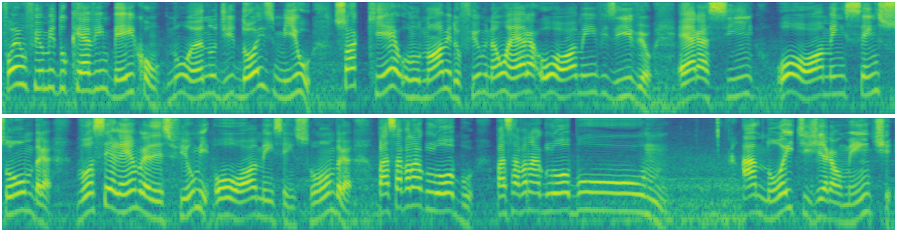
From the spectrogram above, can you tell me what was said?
foi um filme do Kevin Bacon no ano de 2000. Só que o nome do filme não era O Homem Invisível, era sim O Homem Sem Sombra. Você lembra desse filme, O Homem Sem Sombra? Passava na Globo, passava na Globo à noite, geralmente,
